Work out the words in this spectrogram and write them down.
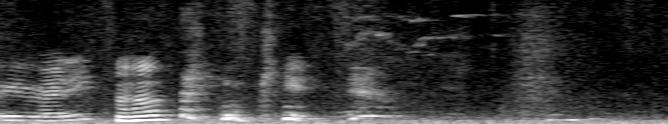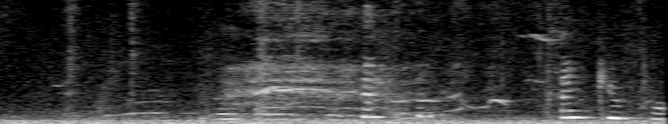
Are you ready? Uh huh. okay. Thank you for.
